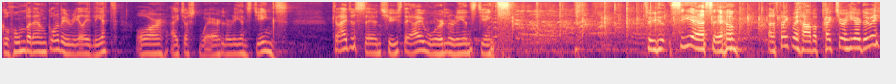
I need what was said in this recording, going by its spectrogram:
go home, but I'm going to be really late, or I just wear Lorraine's jeans. Can I just say on Tuesday, I wore Lorraine's jeans to CSM, I think we have a picture here, do we?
